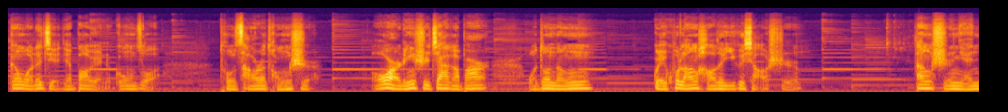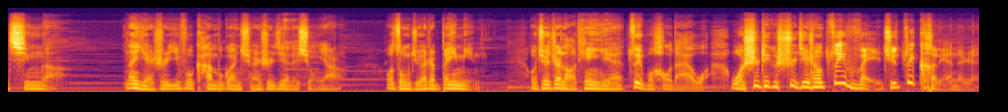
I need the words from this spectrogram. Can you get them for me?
跟我的姐姐抱怨着工作，吐槽着同事，偶尔临时加个班我都能鬼哭狼嚎的一个小时。当时年轻啊，那也是一副看不惯全世界的熊样，我总觉着悲悯。我觉着老天爷最不厚待我，我是这个世界上最委屈、最可怜的人。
